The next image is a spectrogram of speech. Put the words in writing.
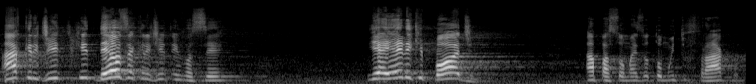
acredite que Deus acredita em você. E é Ele que pode. Ah, pastor, mas eu estou muito fraco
